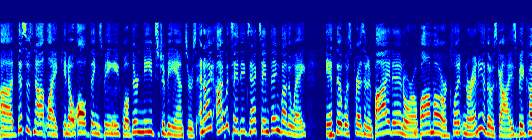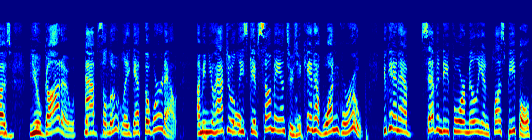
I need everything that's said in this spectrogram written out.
Uh, this is not like, you know, all things being equal. There needs to be answers. And I, I would say the exact same thing, by the way, if it was President Biden or mm-hmm. Obama or mm-hmm. Clinton or any of those guys, mm-hmm. because you got to absolutely get the word out. I mean, you have to at least give some answers. You can't have one group. You can't have 74 million plus people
